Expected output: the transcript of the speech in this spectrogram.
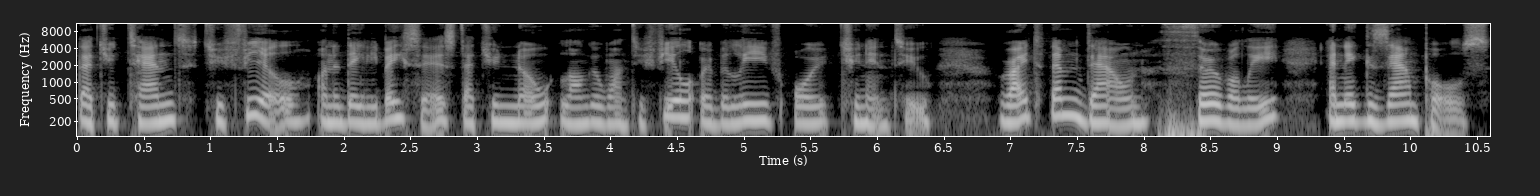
that you tend to feel on a daily basis that you no longer want to feel or believe or tune into. Write them down thoroughly and examples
